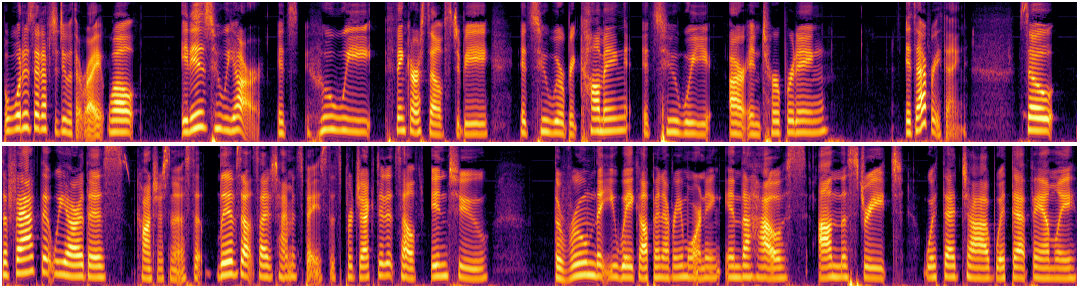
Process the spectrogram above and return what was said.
But what does that have to do with it, right? Well, it is who we are. It's who we think ourselves to be it's who we're becoming, it's who we are interpreting, it's everything. So the fact that we are this consciousness that lives outside of time and space, that's projected itself into the room that you wake up in every morning, in the house, on the street, with that job, with that family,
